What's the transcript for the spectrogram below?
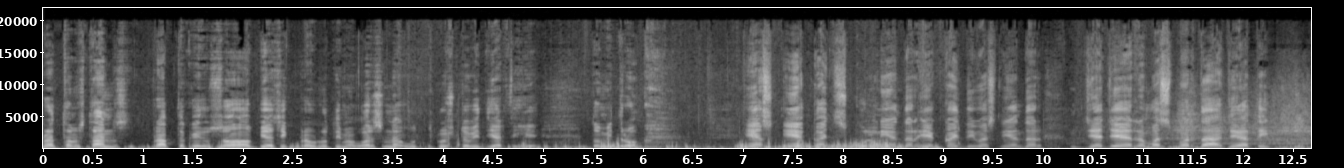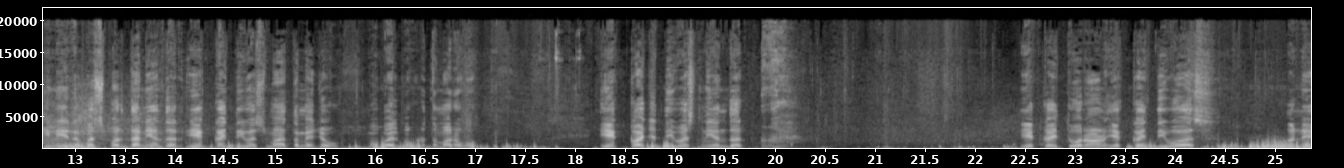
પ્રથમ સ્થાન પ્રાપ્ત કર્યું. સહ અભ્યાસિક પ્રવૃત્તિમાં વર્ષના ઉત્કૃષ્ટ વિદ્યાર્થી છે. તો મિત્રો એ એક જ સ્કૂલની અંદર, એક જ દિવસની અંદર જે જે રમત સ્પર્ધા જે હતી, એની રમત સ્પર્ધાની અંદર એક જ દિવસમાં તમે જો, મોબાઈલ પકડો તમારો હો. એક જ દિવસની અંદર, એક જ ધોરણ, એક જ દિવસ અને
